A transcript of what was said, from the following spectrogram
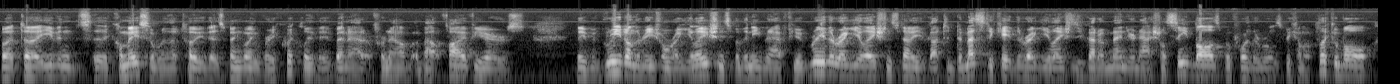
But uh, even uh, COMESA, where they'll tell you that it's been going very quickly, they've been at it for now about five years. They've agreed on the regional regulations, but then even after you agree the regulations, now you've got to domesticate the regulations. You've got to amend your national seed laws before the rules become applicable.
